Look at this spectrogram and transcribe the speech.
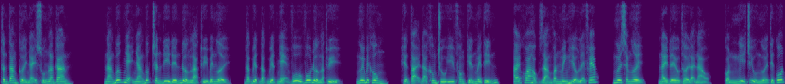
Thần tăng cười nhảy xuống lan can. Nàng bước nhẹ nhàng bước chân đi đến đường lạc thủy bên người, đặc biệt đặc biệt nhẹ vô vô đường lạc thủy, ngươi biết không, hiện tại đã không chú ý phong kiến mê tín, ái khoa học giảng văn minh hiểu lễ phép, ngươi xem ngươi, này đều thời đại nào, còn nghĩ chịu người tiên cốt,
